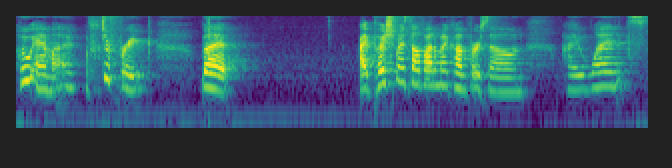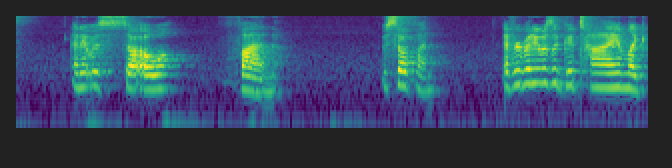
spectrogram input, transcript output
Who am I? I'm such a freak. But I pushed myself out of my comfort zone. I went and it was so fun. It was so fun. Everybody was a good time. Like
